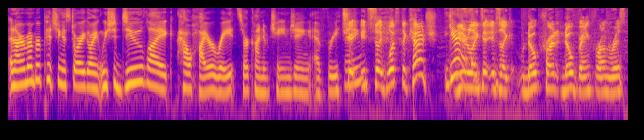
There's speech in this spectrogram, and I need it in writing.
And I remember pitching a story going, "We should do like how higher rates are kind of changing everything." It's like, what's the catch? Yeah. You're like, it's like no credit, no bank run risk,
